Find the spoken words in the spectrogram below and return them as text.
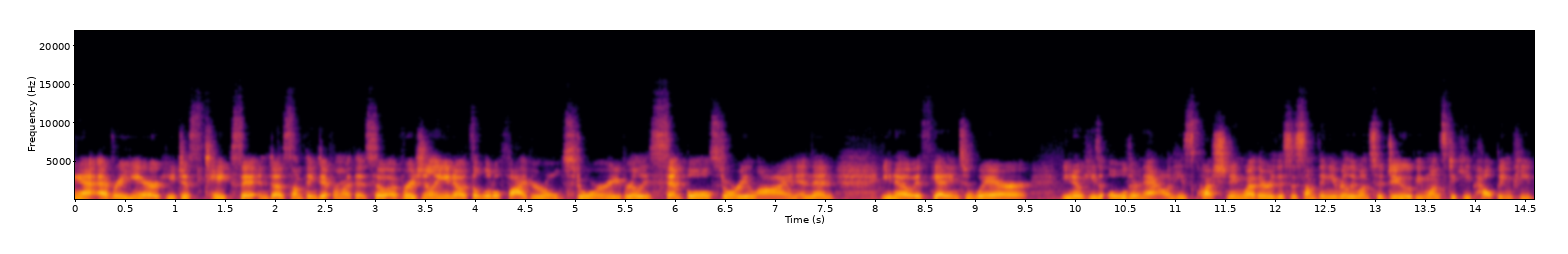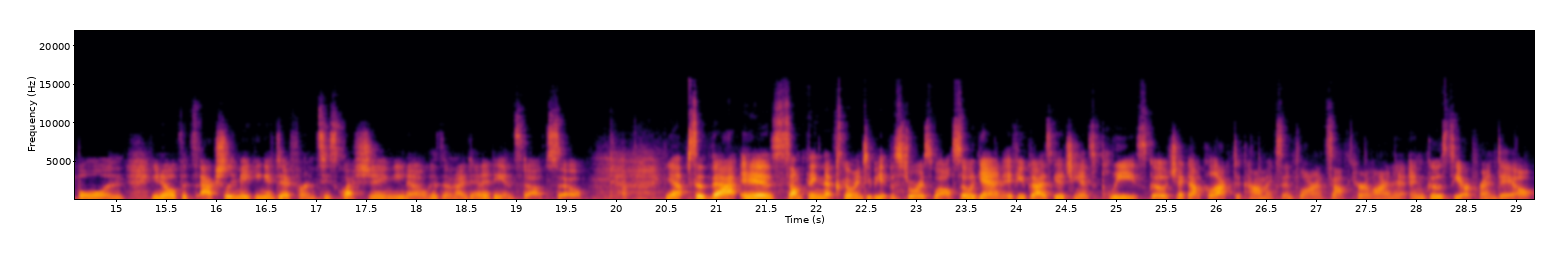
yeah, every year he just takes it and does something different with it. So originally, you know, it's a little five year old story, really simple storyline. And then, you know, it's getting to where, you know, he's older now and he's questioning whether this is something he really wants to do, if he wants to keep helping people and, you know, if it's actually making a difference. He's questioning, you know, his own identity and stuff. So, Yep, so that is something that's going to be at the store as well. So again, if you guys get a chance, please go check out Galactic Comics in Florence, South Carolina, and go see our friend Dale.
